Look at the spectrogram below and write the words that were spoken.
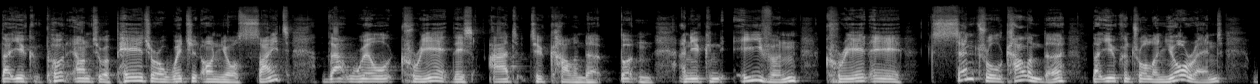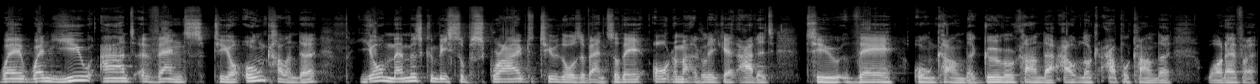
that you can put onto a page or a widget on your site that will create this add to calendar button. And you can even create a central calendar that you control on your end, where when you add events to your own calendar, your members can be subscribed to those events. So they automatically get added to their own calendar, Google Calendar, Outlook, Apple Calendar, whatever.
